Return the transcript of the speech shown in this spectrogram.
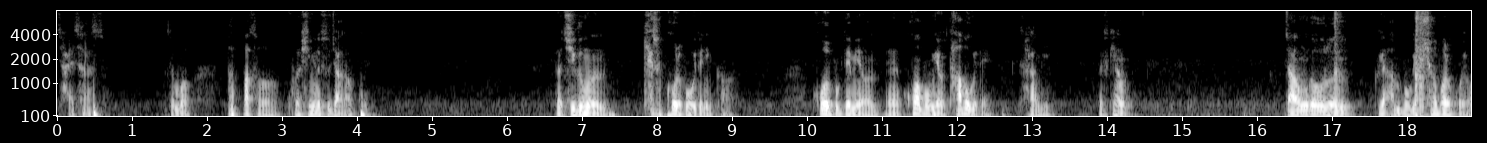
잘 살았어요. 그때 뭐 바빠서 코에 신경을 쓰지 않았고. 그래서 지금은 계속 코를 보게 되니까. 코를 보게 되면 예, 코만 보는 게 아니라 다 보게 돼 사람이. 그래서 그냥 작은 거울은 그냥 안 보게 치워버릴 거예요.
